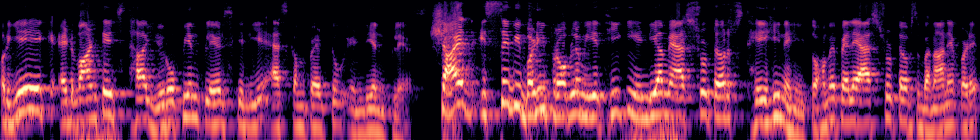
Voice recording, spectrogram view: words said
और ये एक एडवांटेज था यूरोपियन प्लेयर्स के लिए as compare to Indian players शायद इससे भी बड़ी प्रॉब्लम ये थी कि इंडिया में एस्ट्रोटर्फ्स थे ही नहीं तो हमें पहले एस्ट्रोटर्फ्स बनाने पड़े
